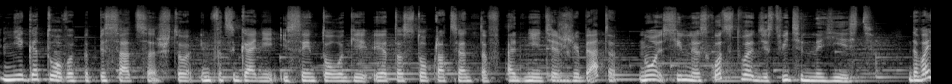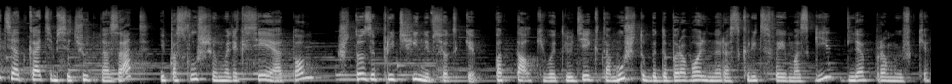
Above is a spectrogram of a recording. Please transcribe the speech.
Не готовы подписаться, что инфо-цыгане и саентологи — это сто процентов одни и те же ребята, но сильное сходство действительно есть. Давайте откатимся чуть назад и послушаем Алексея о том, что за причины все-таки подталкивают людей к тому, чтобы добровольно раскрыть свои мозги для промывки.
